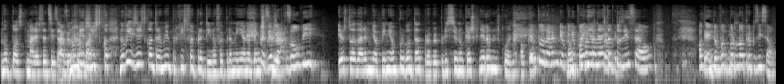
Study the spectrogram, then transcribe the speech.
Não posso tomar esta decisão. Não vires, isto, não vires isto contra mim porque isto foi para ti, não foi para mim. Eu não tenho que Mas eu escolher. já resolvi. Eu estou a dar a minha opinião por vontade própria, por isso se eu não quero escolher, eu não escolho, ok? Eu estou a dar a minha opinião não por ponhas vontade nesta própria. posição. Ok, então vou-te pôr noutra posição.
